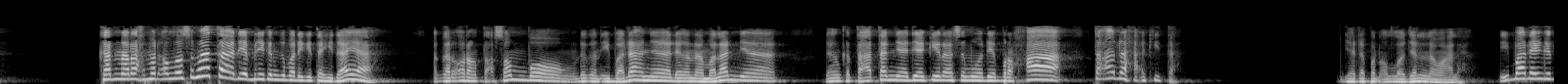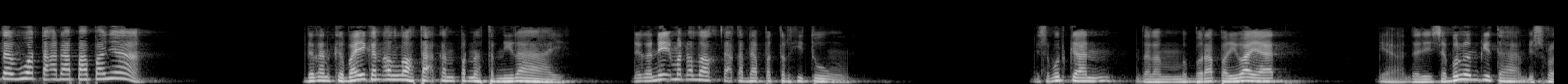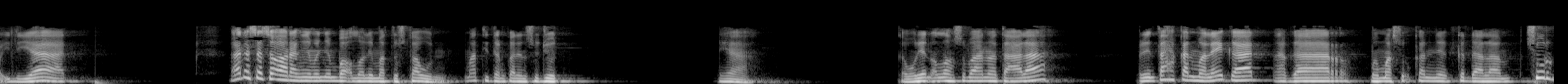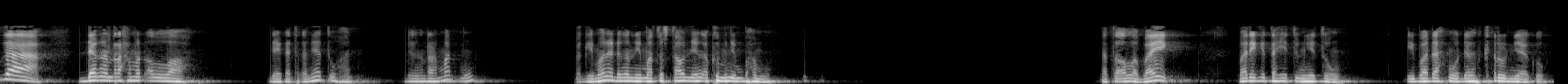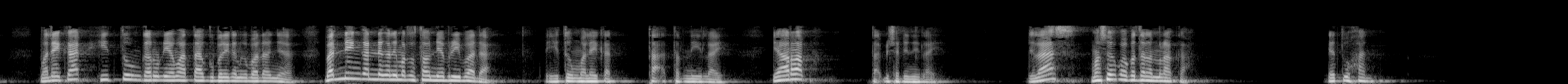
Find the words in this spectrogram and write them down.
Karena rahmat Allah semata dia berikan kepada kita hidayah. Agar orang tak sombong dengan ibadahnya, dengan amalannya dengan ketaatannya dia kira semua dia berhak. Tak ada hak kita. Di hadapan Allah Jalla wa'ala. Ibadah yang kita buat tak ada apa-apanya. Dengan kebaikan Allah tak akan pernah ternilai. Dengan nikmat Allah tak akan dapat terhitung. Disebutkan dalam beberapa riwayat ya dari sebelum kita Bisrailiyat ada seseorang yang menyembah Allah 500 tahun, mati dalam keadaan sujud. Ya. Kemudian Allah Subhanahu wa taala perintahkan malaikat agar memasukkannya ke dalam surga dengan rahmat Allah. Dia katakan, "Ya Tuhan, dengan rahmatmu bagaimana dengan 500 tahun yang aku menyembahmu?" Kata Allah, "Baik, mari kita hitung-hitung ibadahmu dengan karuniaku." Malaikat hitung karunia mata aku berikan kepadanya. Bandingkan dengan 500 tahun dia beribadah. Dihitung malaikat tak ternilai. Ya Rab, tak bisa dinilai. Jelas? Masuk ke dalam neraka. Ya Tuhan.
